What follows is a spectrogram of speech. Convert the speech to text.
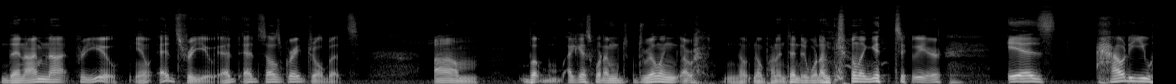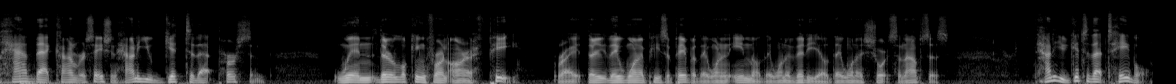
then I'm not for you. You know, Ed's for you. Ed Ed sells great drill bits. Um, but I guess what I'm drilling, or no no pun intended, what I'm drilling into here is how do you have that conversation? How do you get to that person when they're looking for an RFP, right? They, they want a piece of paper, they want an email, they want a video, they want a short synopsis. How do you get to that table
